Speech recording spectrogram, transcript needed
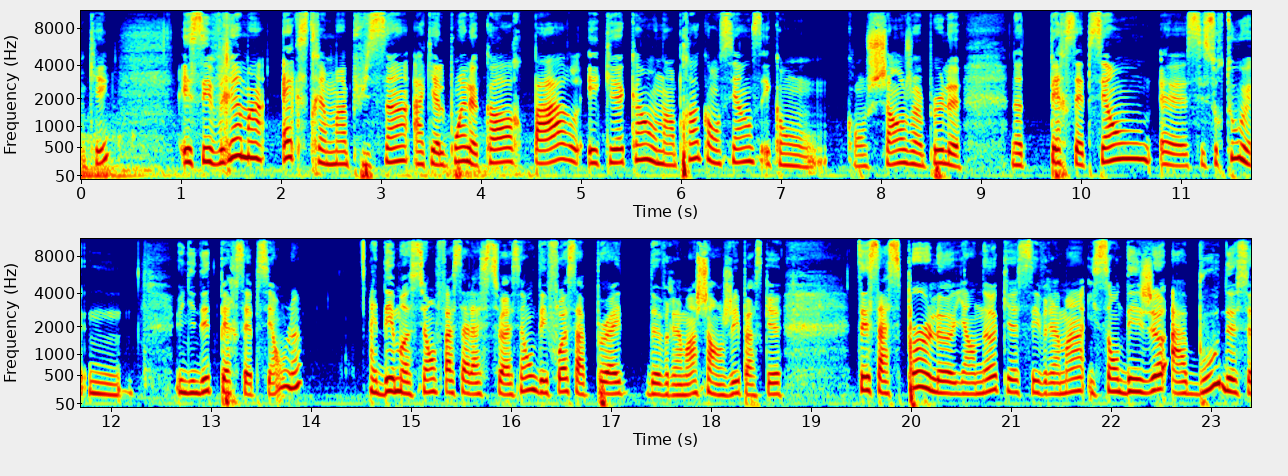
OK? Et c'est vraiment extrêmement puissant à quel point le corps parle et que quand on en prend conscience et qu'on qu'on change un peu le, notre perception, euh, c'est surtout une, une idée de perception, là, d'émotion face à la situation. Des fois, ça peut être de vraiment changer parce que, tu sais, ça se peut, là. Il y en a que c'est vraiment, ils sont déjà à bout de ce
